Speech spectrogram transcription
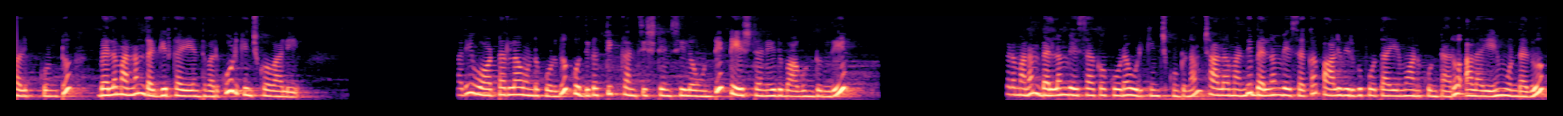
కలుపుకుంటూ బెల్లం అన్నం దగ్గరికి అయ్యేంత వరకు ఉడికించుకోవాలి. అది వాటర్లా ఉండకూడదు కొద్దిగా థిక్ కన్సిస్టెన్సీలో ఉంటే టేస్ట్ అనేది బాగుంటుంది. ఇక్కడ మనం బెల్లం వేసాక కూడా ఉడికించుకుంటున్నాం. చాలామంది బెల్లం వేసాక పాలు విరిగిపోతాయేమో అనుకుంటారు. అలా ఏం ఉండదు.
